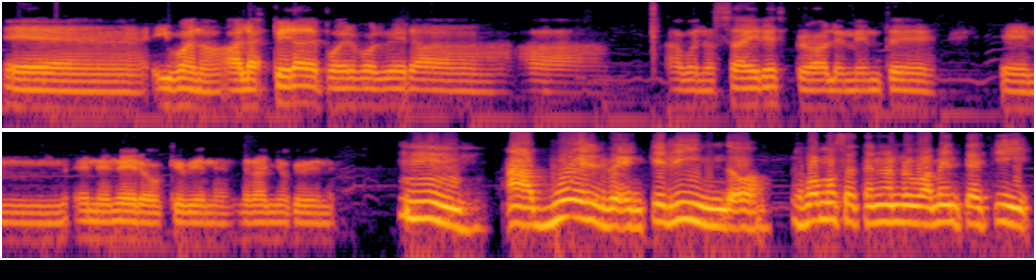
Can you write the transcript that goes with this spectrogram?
Eh, y bueno, a la espera de poder volver a a Buenos Aires probablemente en, enero que viene, del año que viene. Mm, ah, vuelven, qué lindo. Los vamos a tener nuevamente aquí.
